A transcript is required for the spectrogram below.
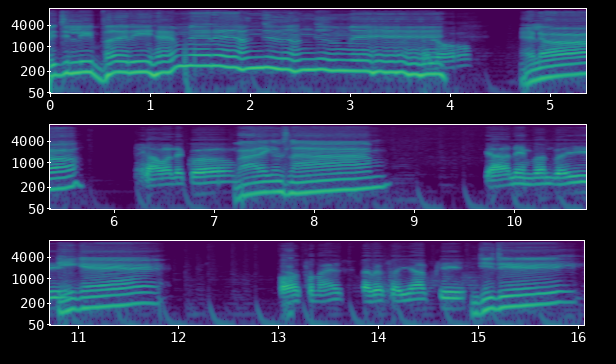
बिजली भरी है मेरे अंग अंग में। हेलो हेलो सलामकुम वालेकुम सलाम। क्या हाल है इमरान भाई? ठीक है। और सुनाए तबियत सही है आपकी? जी जी।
